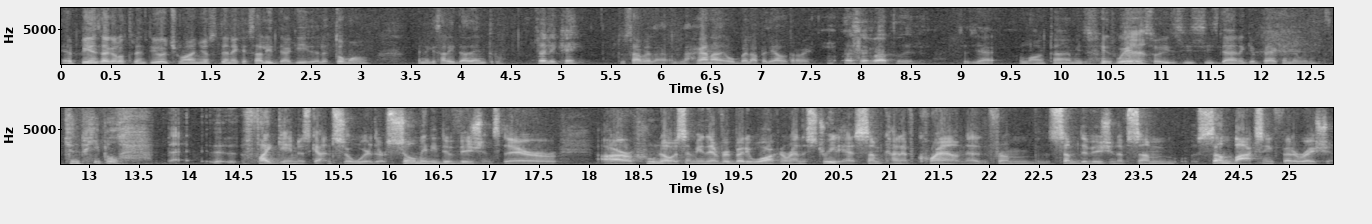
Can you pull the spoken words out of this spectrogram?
Él piensa que a los 38 años tiene que salir de aquí, del estómago, tiene que salir de adentro. ¿Salir qué? Tú sabes, la- las ganas de volver a pelear otra vez. Hace rato. dile. Says, yeah, a long time. He's, he's waited, Yeah. so he's, he's, he's down to get back in there with him. Can people? The fight game has gotten so weird. There are so many divisions. There are who knows? I mean, everybody walking around the street has some kind of crown uh, from some division of some some boxing federation.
